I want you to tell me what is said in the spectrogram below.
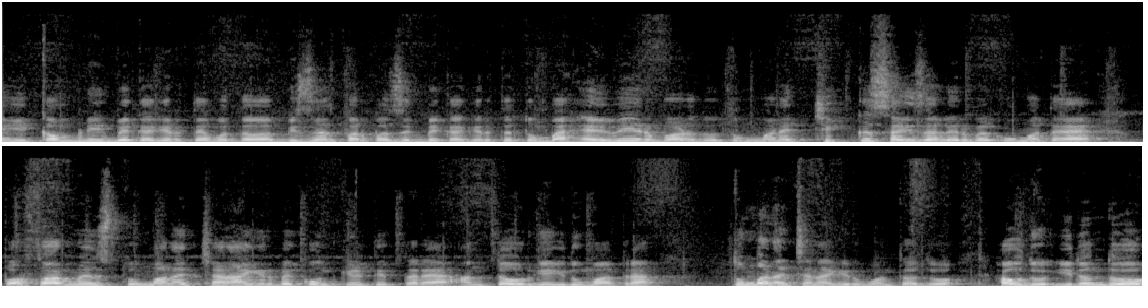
ಈ ಕಂಪ್ನಿಗೆ ಬೇಕಾಗಿರುತ್ತೆ ಒಂದು ಬಿಸ್ನೆಸ್ ಪರ್ಪಸ್ಗೆ ಬೇಕಾಗಿರುತ್ತೆ. ತುಂಬ ಹೆವಿ ಇರಬಾರ್ದು, ತುಂಬಾನೇ ಚಿಕ್ಕ ಸೈಜಲ್ಲಿ ಇರಬೇಕು ಮತ್ತೆ ಪರ್ಫಾರ್ಮೆನ್ಸ್ ತುಂಬಾನೇ ಚೆನ್ನಾಗಿರಬೇಕು ಅಂತ ಕೇಳ್ತಿರ್ತಾರೆ. ಅಂಥವ್ರಿಗೆ ಇದು ಮಾತ್ರ ತುಂಬಾ ಚೆನ್ನಾಗಿರುವಂಥದ್ದು ಹೌದು, ಇದೊಂದು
